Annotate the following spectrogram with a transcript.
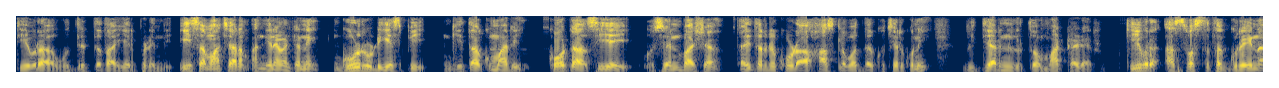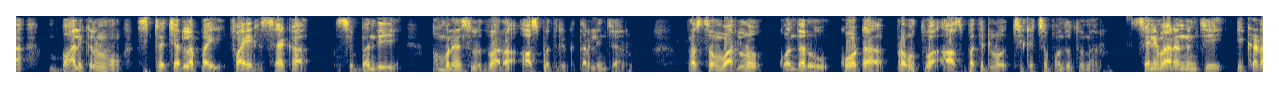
తీవ్ర ఉద్రిక్తత ఏర్పడింది. ఈ సమాచారం అందిన వెంటనే గూడూరు డిఎస్పి గీతాకుమారి కోట సిఐ హుసేన్ బాషా తదితరులు కూడా హాస్టల్ వద్దకు చేరుకుని విద్యార్థినులతో మాట్లాడారు. తీవ్ర అస్వస్థతకు గురైన బాలికలను స్ట్రెచర్లపై ఫైర్ శాఖ సిబ్బంది అంబులెన్సుల ద్వారా ఆసుపత్రికి తరలించారు. ప్రస్తుతం వారిలో కొందరు కోట ప్రభుత్వ ఆసుపత్రిలో చికిత్స పొందుతున్నారు. శనివారం నుంచి ఇక్కడ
